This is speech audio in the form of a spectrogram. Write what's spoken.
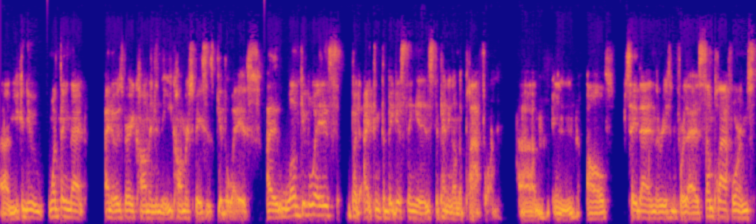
um, you can do one thing that I know is very common in the e-commerce space is giveaways. I love giveaways, but I think the biggest thing is depending on the platform. Um, and I'll say that, and the reason for that is some platforms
